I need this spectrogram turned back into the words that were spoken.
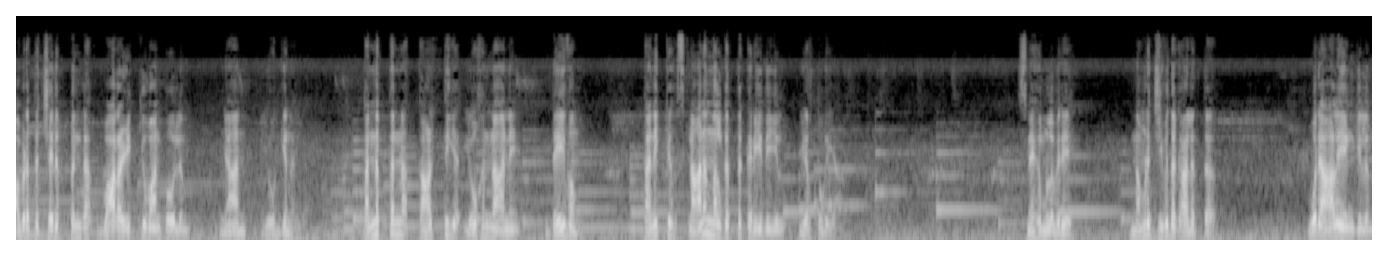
അവിടുത്തെ ചെരുപ്പന്റെ വാറഴിക്കുവാൻ പോലും ഞാൻ യോഗ്യനല്ല. തന്നെ തന്നെ താഴ്ത്തിയ യോഹന്നാനെ ദൈവം തനിക്ക് സ്നാനം നൽകത്തക്ക രീതിയിൽ ഉയർത്തുകയാണ്. സ്നേഹമുള്ളവരെ നമ്മുടെ ജീവിതകാലത്ത് ഒരാളെയെങ്കിലും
